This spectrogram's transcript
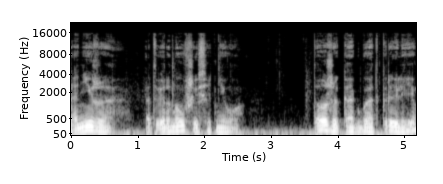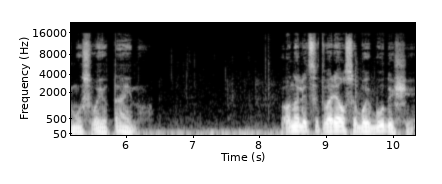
они же, отвернувшись от него, тоже как бы открыли ему свою тайну. Он олицетворял собой будущее,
